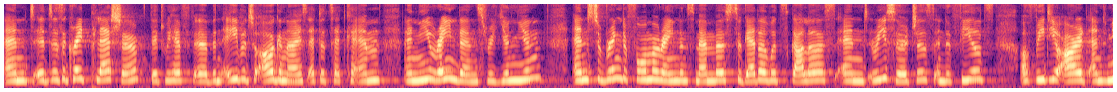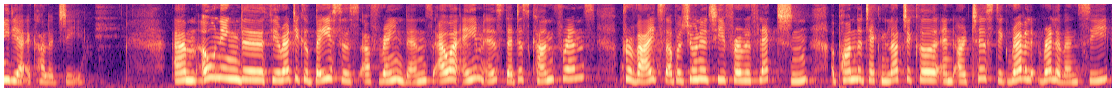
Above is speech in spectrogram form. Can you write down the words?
And it is a great pleasure that we have uh, been able to organize at the ZKM a new Raindance reunion and to bring the former Raindance members together with scholars and researchers in the fields of video art and media ecology. Um, owning the theoretical basis of Raindance, our aim is that this conference provides the opportunity for reflection upon the technological and artistic re relevancy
